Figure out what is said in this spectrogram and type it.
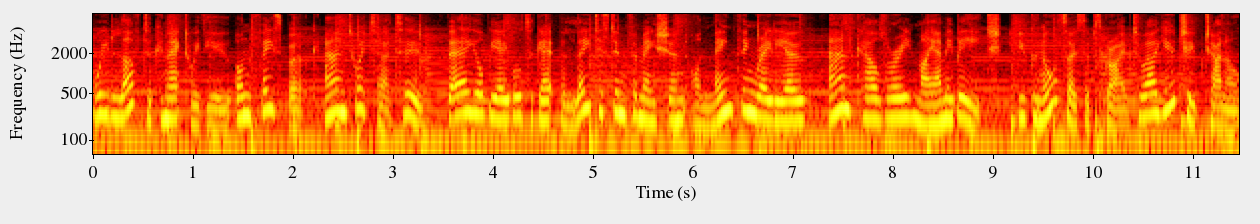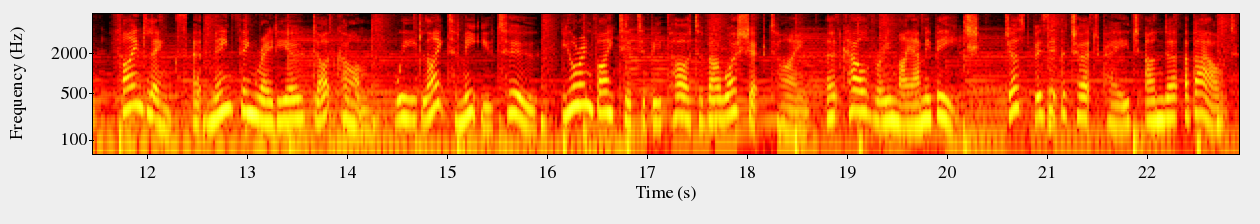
We'd love to connect with you on Facebook and Twitter too. There you'll be able to get the latest information on Main Thing Radio and Calvary Miami Beach. You can also subscribe to our YouTube channel. Find links at mainthingradio.com. We'd like to meet you too. You're invited to be part of our worship time at Calvary Miami Beach. Just visit the church page under About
